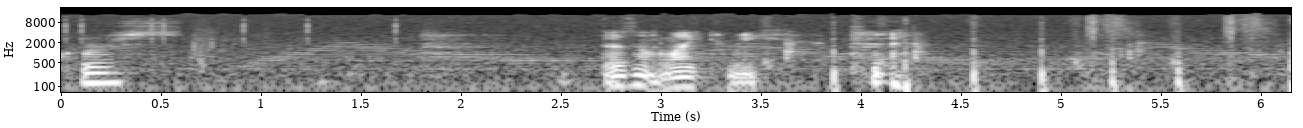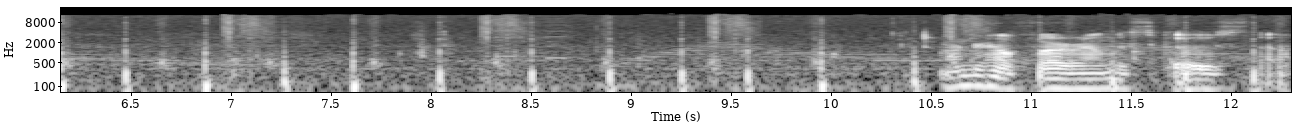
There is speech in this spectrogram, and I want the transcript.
Of course, doesn't like me. I wonder how far around this goes though.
